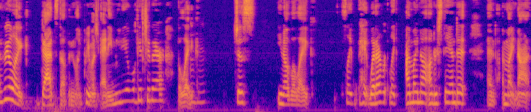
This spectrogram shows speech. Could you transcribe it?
I feel like dad stuff in like pretty much any media will get you there, but like Mm-hmm. just you know the like it's like hey whatever like i might not understand it and i might not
